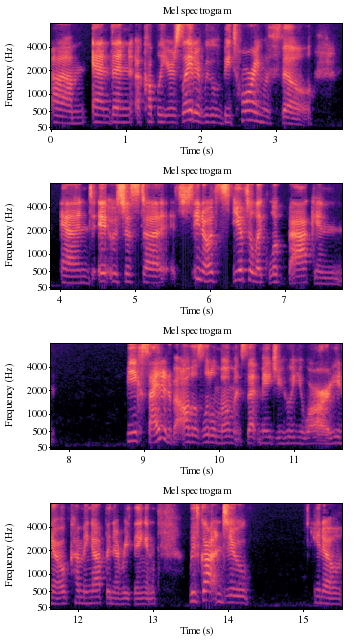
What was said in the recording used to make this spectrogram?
Um, and then a couple years later, we would be touring with Phil, and it was just uh it's you know it's you have to like look back and be excited about all those little moments that made you who you are you know coming up and everything and we've gotten to you know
